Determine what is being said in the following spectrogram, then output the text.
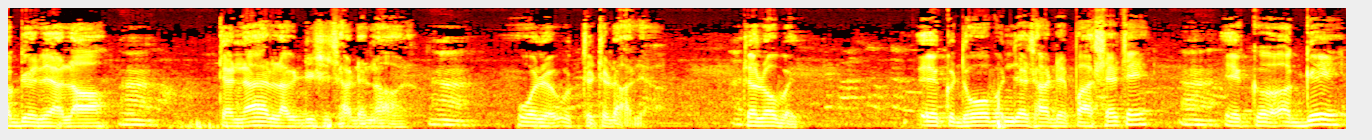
ਅੱਗੇ ਲਿਆ ਲਾ ਹਾਂ। ਤੇ ਨਹਿਰ ਲੱਗਦੀ ਸੀ ਸਾਡੇ ਨਾਲ। ਹਾਂ। ਉਹਦੇ ਉੱਤੇ ਚੜਾ ਲਿਆ। ਚਲੋ ਬਈ। ਇੱਕ ਦੋ ਬੰਦੇ ਸਾਡੇ ਪਾਸੇ ਤੇ ਹਾਂ। ਇੱਕ ਅੱਗੇ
